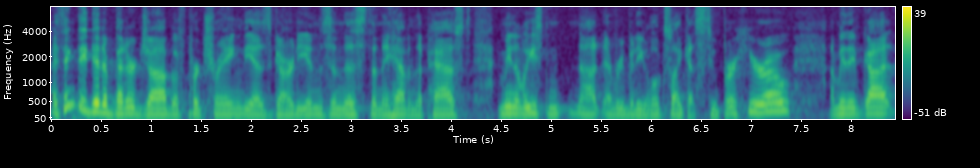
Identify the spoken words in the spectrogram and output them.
I think they did a better job of portraying the Asgardians in this than they have in the past. I mean, at least not everybody looks like a superhero. I mean, they've got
